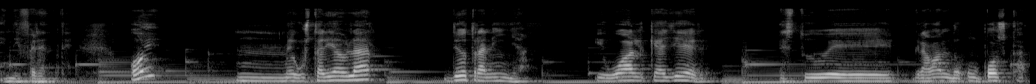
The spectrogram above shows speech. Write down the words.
indiferente. Hoy mmm, me gustaría hablar de otra niña. Igual que ayer estuve grabando un podcast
